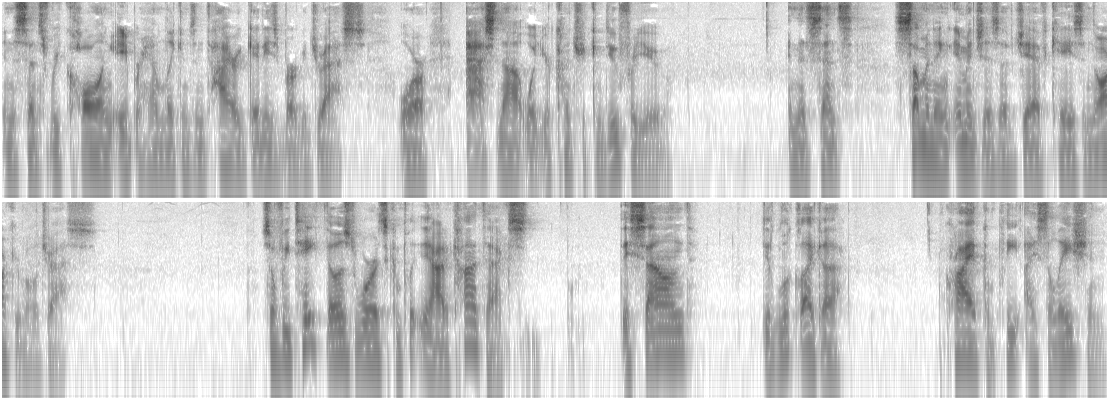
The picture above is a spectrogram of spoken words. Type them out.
in a sense, recalling Abraham Lincoln's entire Gettysburg Address, or ask not what your country can do for you, in a sense, summoning images of JFK's inaugural address. So if we take those words completely out of context, they sound, they look like a cry of complete isolation.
